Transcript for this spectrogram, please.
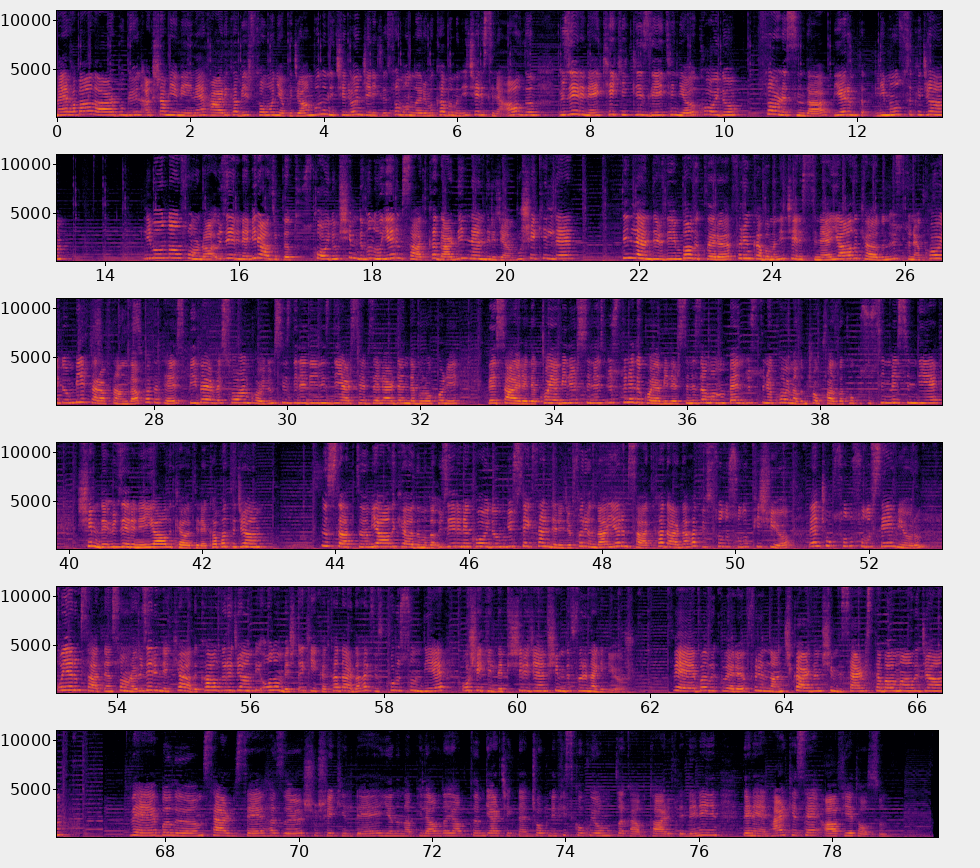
Merhabalar. Bugün akşam yemeğine harika bir somon yapacağım. Bunun için öncelikle somonlarımı kabımın içerisine aldım. Üzerine kekikli zeytinyağı koydum. Sonrasında bir yarım limon sıkacağım. Limondan sonra üzerine birazcık da tuz koydum. Şimdi bunu yarım saat kadar dinlendireceğim bu şekilde. Dinlendirdiğim balıkları fırın kabımın içerisine yağlı kağıdın üstüne koydum. Bir taraftan da patates, biber ve soğan koydum. Siz dilediğiniz diğer sebzelerden de brokoli vesaire de koyabilirsiniz. Üstüne de koyabilirsiniz ama ben üstüne koymadım çok fazla kokusu sinmesin diye. Şimdi üzerini yağlı kağıt ile kapatacağım. Islattığım yağlı kağıdımı da üzerine koydum. 180 derece fırında yarım saat kadar da hafif sulu sulu pişiyor. Ben çok sulu sulu sevmiyorum. O yarım saatten sonra üzerindeki kağıdı kaldıracağım. Bir 10-15 dakika kadar da hafif kurusun diye o şekilde pişireceğim. Şimdi fırına gidiyor. Ve balıkları fırından çıkardım. Şimdi servis tabağıma alacağım. Ve balığım servise hazır. Şu şekilde yanına pilav da yaptım. Gerçekten çok nefis kokuyor. Mutlaka bu tarifle deneyin. Deneyen herkese afiyet olsun.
